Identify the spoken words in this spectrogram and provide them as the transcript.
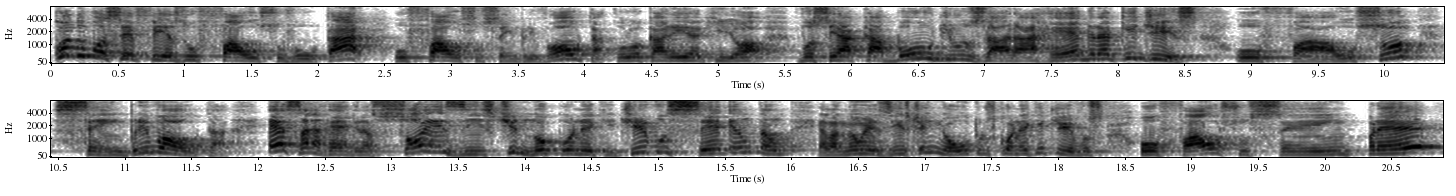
Quando você fez o falso voltar, o falso sempre volta, colocarei aqui, ó, você acabou de usar a regra que diz o falso sempre volta. Essa regra só existe no conectivo C, então. Ela não existe em outros conectivos. O falso sempre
